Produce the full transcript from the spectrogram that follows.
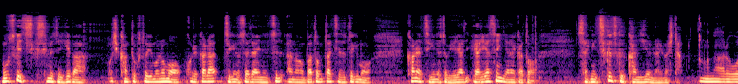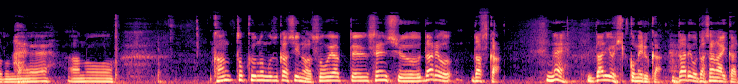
もう少し突き詰めていけばもし監督というものもこれから次の世代につあのバトンタッチする時もかなり次の人もやりやりやすいんじゃないかと最近つくづく感じるようになりました。なるほどね、あの監督の難しいのはそうやって選手誰を出すかね誰を引っ込めるか、誰を出さないかっ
